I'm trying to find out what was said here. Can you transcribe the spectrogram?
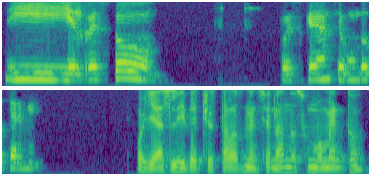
y el resto pues queda en segundo término. Oye, Ashley, de hecho estabas mencionando hace un momento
